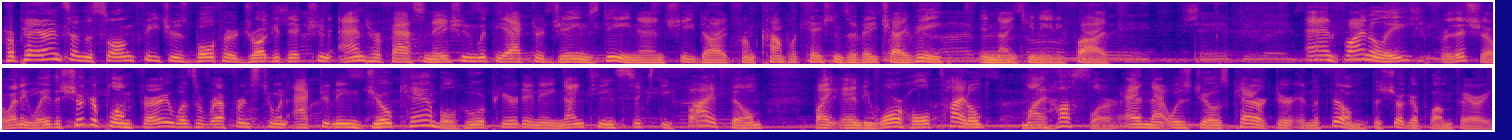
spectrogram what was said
Her parents and the song features both her drug addiction and her fascination with the actor James Dean, and she died from complications of HIV in 1985. And finally, for this show anyway, the Sugar Plum Fairy was a reference to an actor named Joe Campbell who appeared in a 1965 film by Andy Warhol titled My Hustler, and that was Joe's character in the film, The Sugar Plum Fairy.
